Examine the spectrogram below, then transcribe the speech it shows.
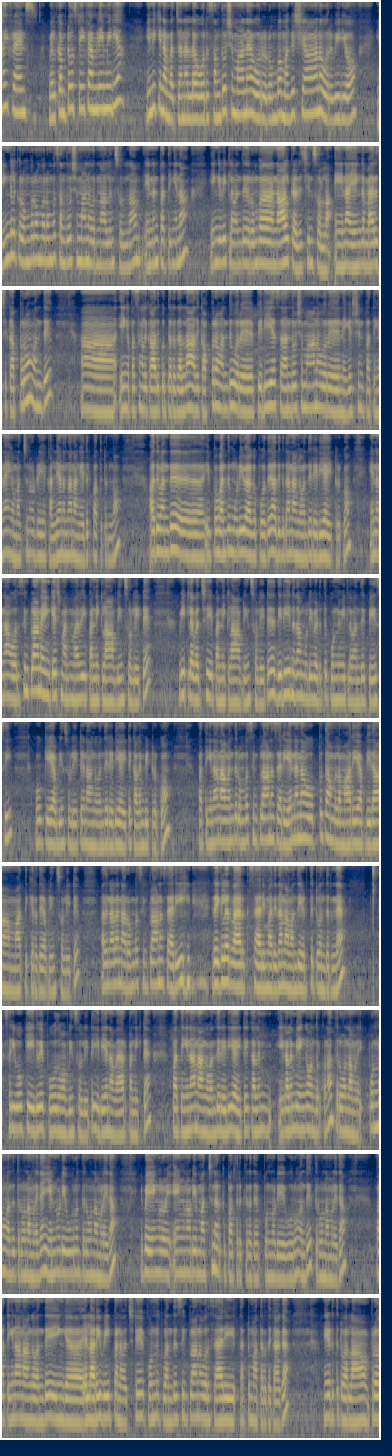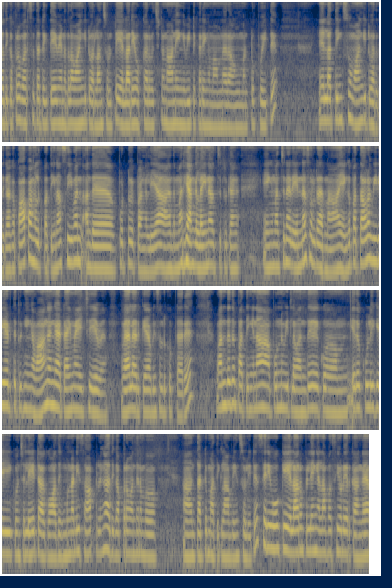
Hi friends welcome to stay family media இன்றைக்கி நம்ம சேனலில் ஒரு சந்தோஷமான ஒரு ரொம்ப மகிழ்ச்சியான ஒரு வீடியோ எங்களுக்கு ரொம்ப ரொம்ப ரொம்ப சந்தோஷமான ஒரு நாள்னு சொல்லலாம். என்னென்னு பார்த்தீங்கன்னா எங்கள் வீட்டில் வந்து ரொம்ப நாள் கழிச்சின்னு சொல்லலாம். ஏன்னா எங்கள் மேரேஜுக்கு அப்புறம் வந்து எங்கள் பசங்களுக்கு காது குத்துறதெல்லாம் அதுக்கப்புறம் வந்து ஒரு பெரிய சந்தோஷமான ஒரு நிகழ்ச்சின்னு பார்த்தீங்கன்னா எங்கள் மச்சனுடைய கல்யாணம் தான் நாங்கள் எதிர்பார்த்துட்டு இருந்தோம். அது வந்து இப்போ வந்து முடிவாக போகுது அதுக்கு தான் நாங்கள் வந்து ரெடி ஆகிட்ருக்கோம் என்னென்னா ஒரு சிம்பிளான என்கேஜ்மெண்ட் மாதிரி பண்ணிக்கலாம் அப்படின்னு சொல்லிட்டு வீட்டில் வச்சு பண்ணிக்கலாம் அப்படின்னு சொல்லிட்டு திடீர்னு தான் முடிவெடுத்து பொண்ணு வீட்டில் வந்து பேசி ஓகே அப்படின்னு சொல்லிட்டு நாங்கள் வந்து ரெடி ஆகிட்டு கிளம்பிட்டுருக்கோம். பார்த்திங்கன்னா நான் வந்து ரொம்ப சிம்பிளான சாரி என்னென்னா உப்பு தாம்பலம் மாதிரி அப்படி தான் மாற்றிக்கிறது அப்படின்னு சொல்லிட்டு அதனால் நான் ரொம்ப சிம்பிளான சாரீ ரெகுலர் வேர் சாரீ மாதிரி தான் நான் வந்து எடுத்துகிட்டு வந்திருந்தேன். சரி ஓகே இதுவே போதும் அப்படின்னு சொல்லிட்டு இதையே நான் வேர் பண்ணிக்கிட்டேன். பார்த்தீங்கன்னா நாங்கள் வந்து ரெடி ஆகிட்டு கிளம்பி கிளம்பி எங்கே வந்திருக்கோன்னா திருவண்ணாமலை. பொண்ணும் வந்து திருவண்ணாமலை தான். என்னுடைய ஊரும் திருவண்ணாமலை தான். இப்போ எங்களுடைய எங்களுடைய மச்சனருக்கு பார்த்துருக்கிறது பொண்ணுடைய ஊரும் வந்து திருவண்ணாமலை தான். பார்த்திங்கன்னா நாங்கள் வந்து இங்கே எல்லாரையும் வெயிட் பண்ண வச்சுட்டு பொண்ணுக்கு வந்து சிம்பிளான ஒரு சாரீ தட்டு மாற்றுறதுக்காக எடுத்துகிட்டு வரலாம். அப்புறம் அதுக்கப்புறம் வருஷ தட்டுக்கு தேவையானதெல்லாம் வாங்கிட்டு வரலான்னு சொல்லிட்டு எல்லாரையும் உட்கார வச்சுட்டு நானும் எங்கள் வீட்டுக்காரர் எங்கள் மாமனார் அவங்க மட்டும் போயிட்டு எல்லா திங்ஸும் வாங்கிட்டு வரதுக்காக பாப்பாங்களுக்கு பார்த்தீங்கன்னா சிவன் அந்த பொட்டு வைப்பாங்க இல்லையா? அந்த மாதிரி அங்கே லைனாக வச்சுட்ருக்காங்க. எங்கள் மச்சனர் என்ன சொல்கிறாருனா எங்கே பார்த்தாலும் வீடியோ எடுத்துகிட்டு இருக்கீங்க வாங்கங்க டைம் ஆயிடுச்சு. வேலை இருக்குது அப்படின்னு சொல்லிட்டு கூப்பிட்டாரு. வந்ததும் பார்த்தீங்கன்னா பொண்ணு வீட்டில் வந்து ஏதோ குளிகை கொஞ்சம் லேட் ஆகும். அதுக்கு முன்னாடி சாப்பிட்ருங்க. அதுக்கப்புறம் வந்து நம்ம தட்டு மாற்றிக்கலாம் அப்படின்னு சொல்லிட்டு. சரி ஓகே எல்லோரும் பிள்ளைங்க எல்லாம் பசியோடு இருக்காங்க.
